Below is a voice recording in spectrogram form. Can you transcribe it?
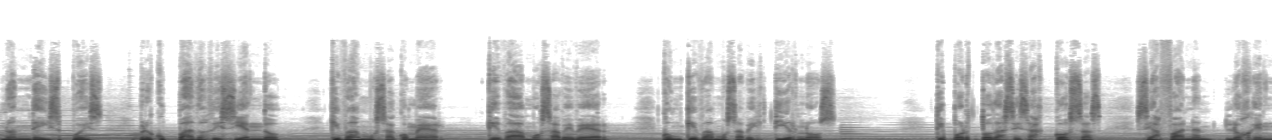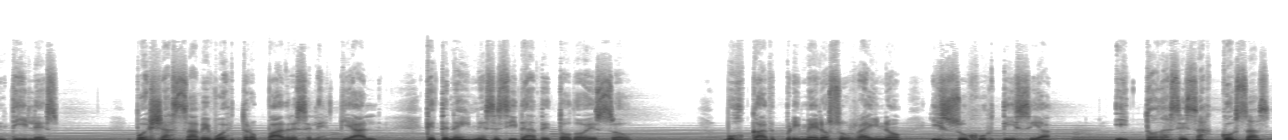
No andéis, pues, preocupados diciendo, ¿qué vamos a comer? ¿Qué vamos a beber? ¿Con qué vamos a vestirnos? que por todas esas cosas se afanan los gentiles, pues ya sabe vuestro Padre Celestial que tenéis necesidad de todo eso. Buscad primero su reino y su justicia, y todas esas cosas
